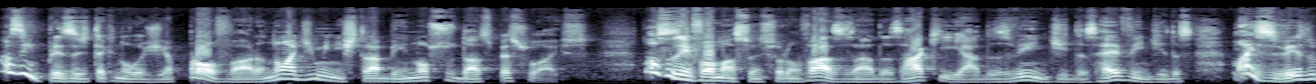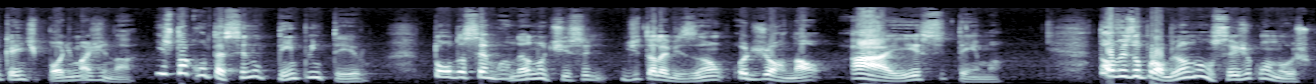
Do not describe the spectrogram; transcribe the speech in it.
As empresas de tecnologia provaram não administrar bem nossos dados pessoais. Nossas informações foram vazadas, hackeadas, vendidas, revendidas mais vezes do que a gente pode imaginar. Isso está acontecendo o tempo inteiro. Toda semana é notícia de televisão ou de jornal a esse tema. Talvez o problema não seja conosco,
